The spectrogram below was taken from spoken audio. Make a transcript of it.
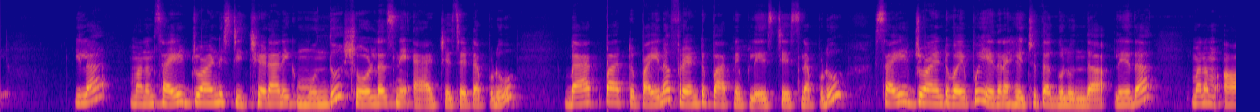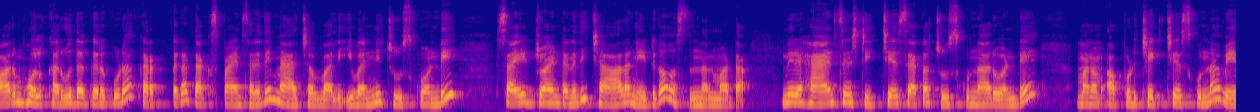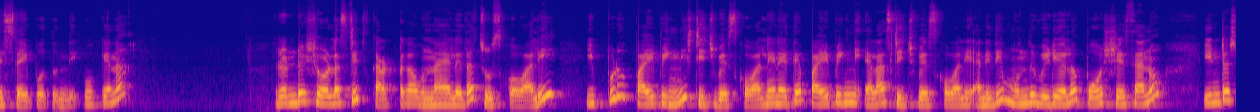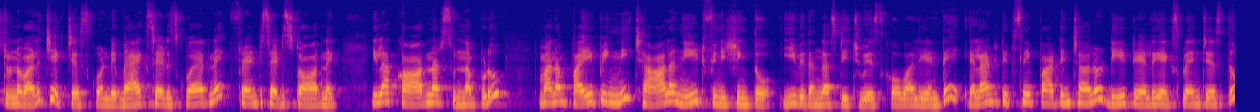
ఇలా మనం సైడ్ జాయింట్ని స్టిచ్ చేయడానికి ముందు షోల్డర్స్ని యాడ్ చేసేటప్పుడు బ్యాక్ పార్ట్ పైన ఫ్రంట్ పార్ట్ని ప్లేస్ చేసినప్పుడు సైడ్ జాయింట్ వైపు ఏదైనా హెచ్చు తగ్గులుందా లేదా మనం ఆర్మ్ హోల్ కరువు దగ్గర కూడా కరెక్ట్గా టక్స్ పాయింట్స్ అనేది మ్యాచ్ అవ్వాలి. ఇవన్నీ చూసుకోండి. సైడ్ జాయింట్ అనేది చాలా నీట్గా వస్తుందన్నమాట. మీరు హ్యాండ్స్ని స్టిచ్ చేశాక చూసుకున్నారు అంటే మనం అప్పుడు చెక్ చేసుకున్న వేస్ట్ అయిపోతుంది. ఓకేనా? రెండు షోల్డర్ స్టిప్స్ కరెక్ట్గా ఉన్నాయా లేదా చూసుకోవాలి. ఇప్పుడు పైపింగ్ని స్టిచ్ వేసుకోవాలి. నేనైతే పైపింగ్ని ఎలా స్టిచ్ వేసుకోవాలి అనేది ముందు వీడియోలో పోస్ట్ చేశాను. ఇంట్రెస్ట్ ఉన్న వాళ్ళు చెక్ చేసుకోండి. Back side square neck front side star neck. ఇలా కార్నర్స్ ఉన్నప్పుడు మనం పైపింగ్ని చాలా నీట్ ఫినిషింగ్తో ఈ విధంగా స్టిచ్ వేసుకోవాలి అంటే ఎలాంటి టిప్స్ని పాటించాలో డీటెయిల్డ్గా ఎక్స్ప్లెయిన్ చేస్తూ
